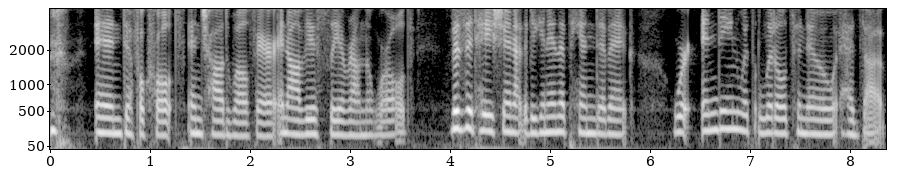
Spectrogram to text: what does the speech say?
and difficult in child welfare and obviously around the world. Visitation at the beginning of the pandemic were ending with little to no heads up.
